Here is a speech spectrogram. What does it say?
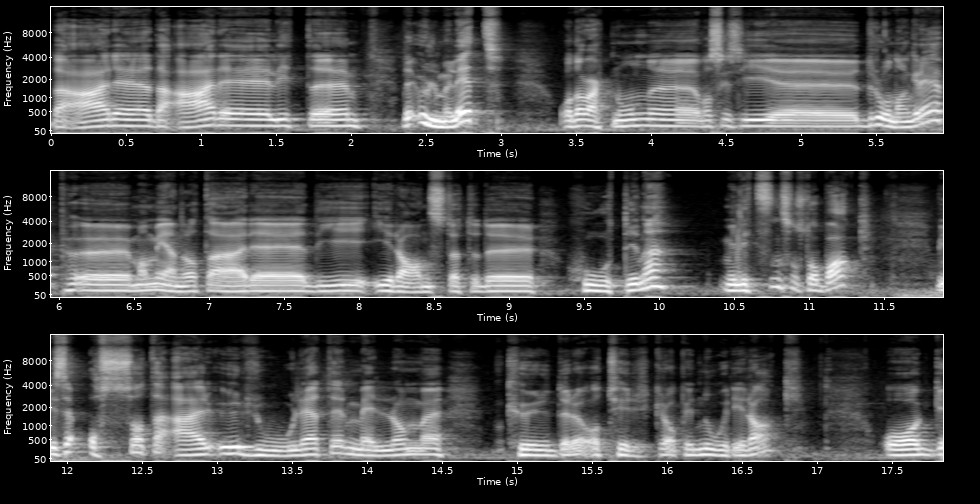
Det er, eh, det er eh, litt eh, Det ulmer litt. Og det har vært noen hva skal jeg si, droneangrep. Man mener at det er de iranstøttede houthiene, militsen, som står bak. Vi ser også at det er uroligheter mellom kurdere og tyrkere oppe i Nord-Irak. Og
